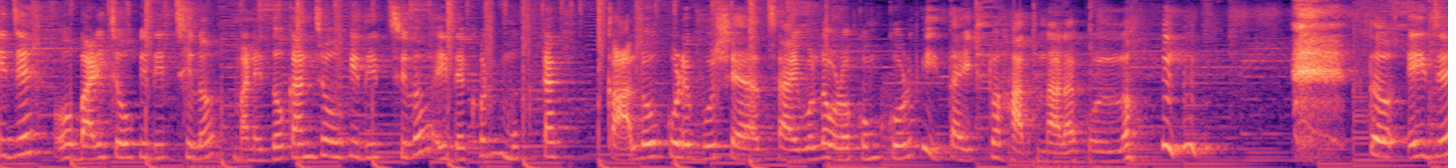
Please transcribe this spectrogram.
এই যে ও বাড়ি চৌকি দিচ্ছিল মানে দোকান চৌকি দিচ্ছিল এই দেখুন মুখটা কালো করে বসে আছে। আমি বলল ওরকম করবি? তাই একটু হাত নাড়া করল। তো এই যে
